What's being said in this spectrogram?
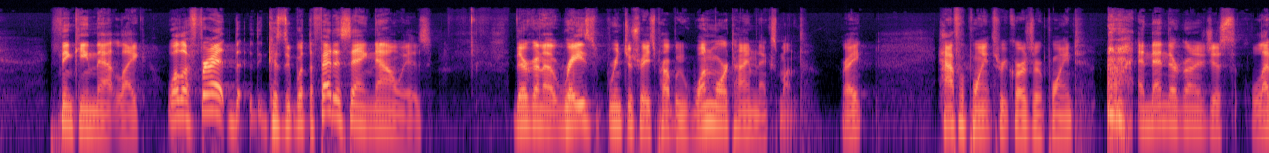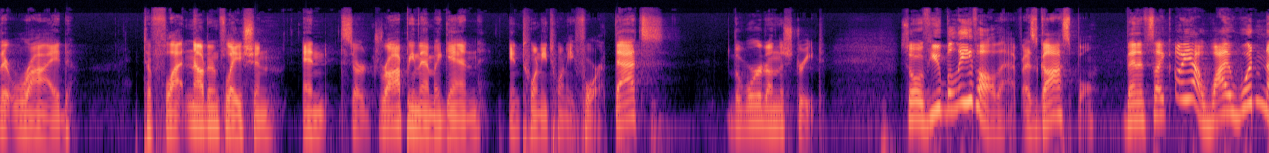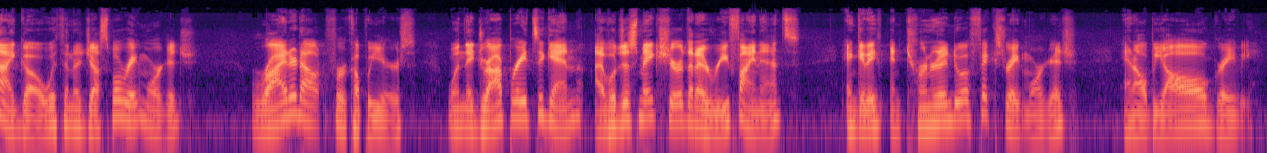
thinking that like, well, the Fed because what the Fed is saying now is they're gonna raise interest rates probably one more time next month, right? Half a point, three quarters of a point, and then they're gonna just let it ride to flatten out inflation and start dropping them again in 2024. That's the word on the street. So if you believe all that as gospel, then it's like, oh yeah, why wouldn't I go with an adjustable rate mortgage, ride it out for a couple years? When they drop rates again, I will just make sure that I refinance and get a and turn it into a fixed rate mortgage, and I'll be all gravy.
